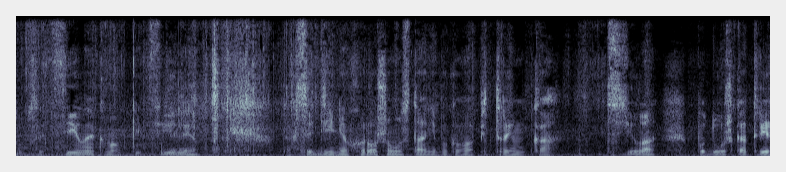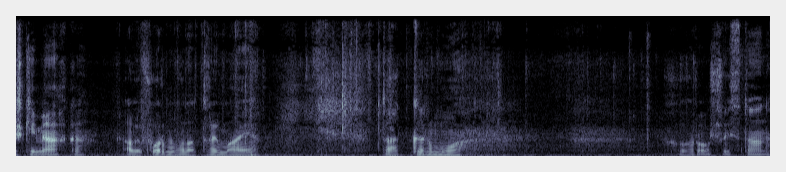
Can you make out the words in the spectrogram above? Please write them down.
Тут все ціле, кнопки цілі. Так, сидіння в хорошому стані, бокова підтримка ціла, подушка трішки м'яка, але форму вона тримає. Так, кермо. Хороший стан.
